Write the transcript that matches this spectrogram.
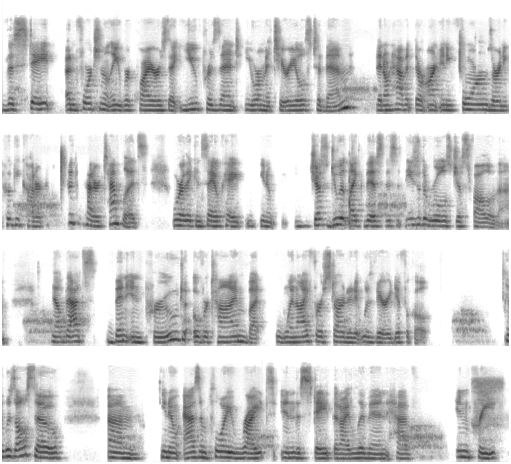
the state unfortunately requires that you present your materials to them. They don't have it there aren't any forms or any cookie cutter cookie cutter templates where they can say okay you know just do it like this this these are the rules just follow them. Now that's been improved over time but when i first started it was very difficult. It was also um, you know as employee rights in the state that i live in have increased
